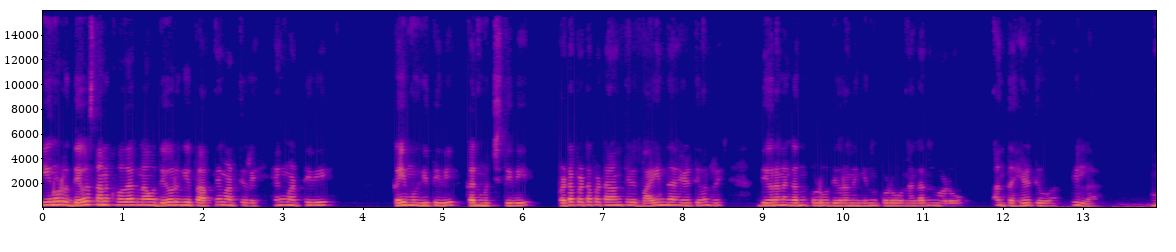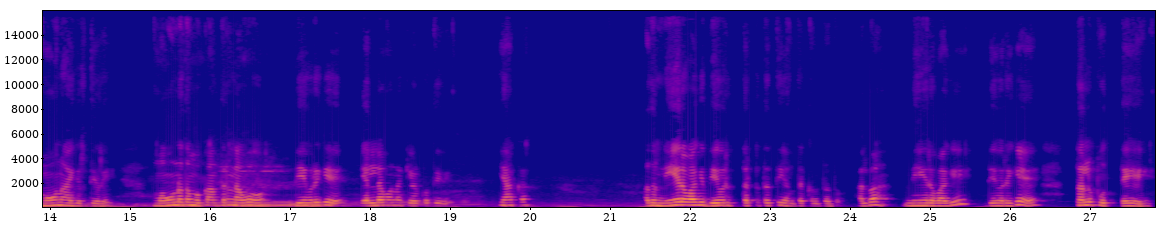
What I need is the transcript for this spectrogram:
ಈಗ ನೋಡ್ರಿ, ದೇವಸ್ಥಾನಕ್ಕೆ ಹೋದಾಗ ನಾವು ದೇವ್ರಿಗೆ ಪ್ರಾರ್ಥನೆ ಮಾಡ್ತೀವಿ ಹೆಂಗೆ ಮಾಡ್ತೀವಿ? ಕೈ ಮುಗಿತೀವಿ, ಕಣ್ಣು ಮುಚ್ತೀವಿ ಪಟ ಪಟ ಪಟ ಅಂತೇಳಿ ಬಾಯಿಂದ ಹೇಳ್ತೀವನ್ರಿ. ದೇವ್ರ ನಂಗೆ ಅದನ್ನ ಕೊಡು, ದೇವ್ರ ನಂಗೆ ಇದನ್ನ ಕೊಡು, ನಂಗೆ ಅದನ್ನ ಮಾಡು ಅಂತ ಹೇಳ್ತೀವ? ಇಲ್ಲ. ಮೌನ ಆಗಿರ್ತೀವಿ ರೀ ಮೌನದ ಮುಖಾಂತರ ನಾವು ದೇವರಿಗೆ ಎಲ್ಲವನ್ನ ಕೇಳ್ಕೊತೀವಿ. ಯಾಕ? ಅದು ನೇರವಾಗಿ ದೇವರಿಗೆ ತಟ್ಟತತಿ ಅಂತಕ್ಕಂಥದ್ದು. ಅಲ್ವಾ? ನೇರವಾಗಿ ದೇವರಿಗೆ ತಲುಪುತ್ತೆ.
